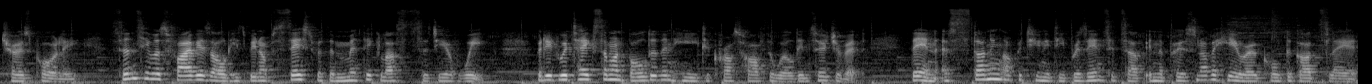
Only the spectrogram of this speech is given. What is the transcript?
chose poorly. Since he was five years old, he's been obsessed with the mythic lost city of Weep, but it would take someone bolder than he to cross half the world in search of it. Then a stunning opportunity presents itself in the person of a hero called the Godslayer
